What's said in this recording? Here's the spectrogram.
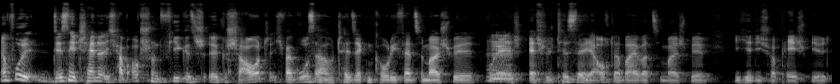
Obwohl, Disney Channel, ich habe auch schon viel gesch äh, geschaut. Ich war großer Hotel Second Cody Fan zum Beispiel, wo mhm. Ashley Tisdale ja auch dabei war zum Beispiel, die hier die Chopay spielt.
